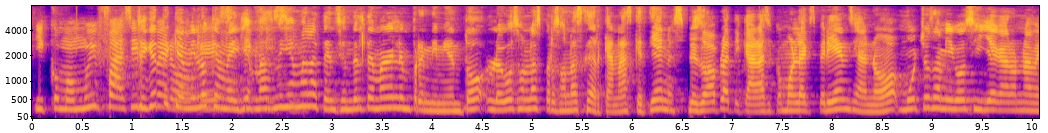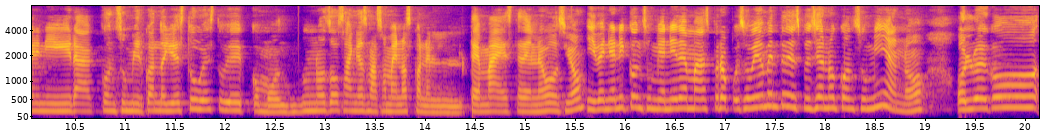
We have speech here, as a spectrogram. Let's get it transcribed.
y como muy fácil. Fíjate que a mí lo que me, más me llama la atención del tema del emprendimiento luego son las personas cercanas que tienes. Les voy a platicar así como la experiencia, ¿no? Muchos amigos sí llegaron a venir a consumir cuando yo estuve, estuve como unos dos años más o menos con el tema este del negocio y venían y consumían y demás, pero pues obviamente después ya no consumían, ¿no? O luego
